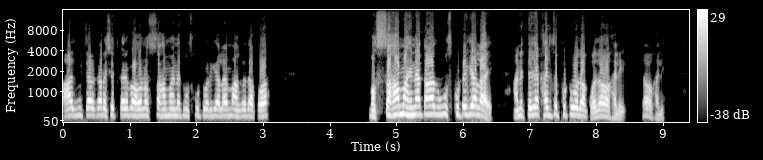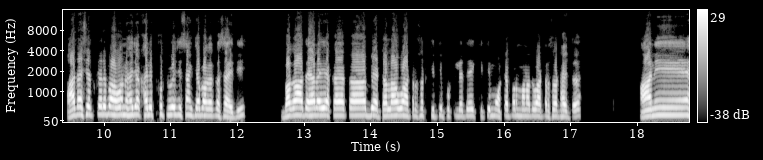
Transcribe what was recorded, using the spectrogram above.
आज विचार करा शेतकरी भावानं सहा महिन्यात ऊस कुठवर गेलाय? मागं दाखवा. मग सहा महिन्यात आज ऊस कुठे गेलाय? आणि त्याच्या खालचं फुटवं दाखवा जावा खाली जावा खाली आता शेतकरी भावानं ह्याच्या खाली फुटव्याची संख्या बघा कसं आहे ती. बघा आता ह्याला एका एका बेटाला वॉटरशॉट किती फुटले ते किती मोठ्या प्रमाणात वॉटरशॉट आहेत. आणि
